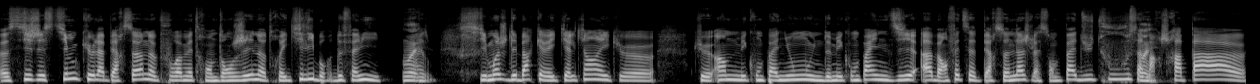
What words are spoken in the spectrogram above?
euh, si j'estime que la personne pourrait mettre en danger notre équilibre de famille. Ouais. Si moi je débarque avec quelqu'un et que que un de mes compagnons ou une de mes compagnes dit ah bah en fait cette personne là je la sens pas du tout ça Ouais. marchera pas euh,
